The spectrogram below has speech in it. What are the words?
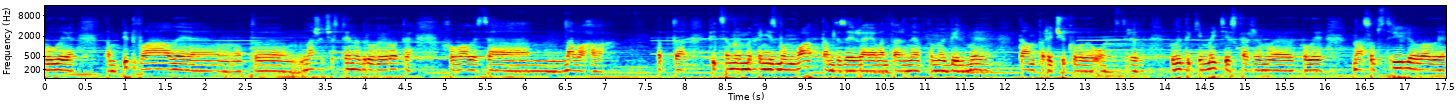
були там підвали. е, От, е, наша частина другої роти ховалася на вагах. Тобто під самим механізмом ваг, там, де заїжджає вантажний автомобіль, ми там перечікували обстріли. Були такі миті, скажімо, коли нас обстрілювали,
